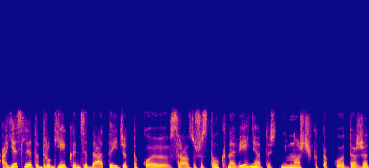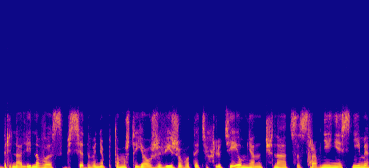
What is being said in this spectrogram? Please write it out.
А если это другие кандидаты, идет такое сразу же столкновение, то есть немножечко такое даже адреналиновое собеседование, потому что я уже вижу вот этих людей, у меня начинается сравнение с ними,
